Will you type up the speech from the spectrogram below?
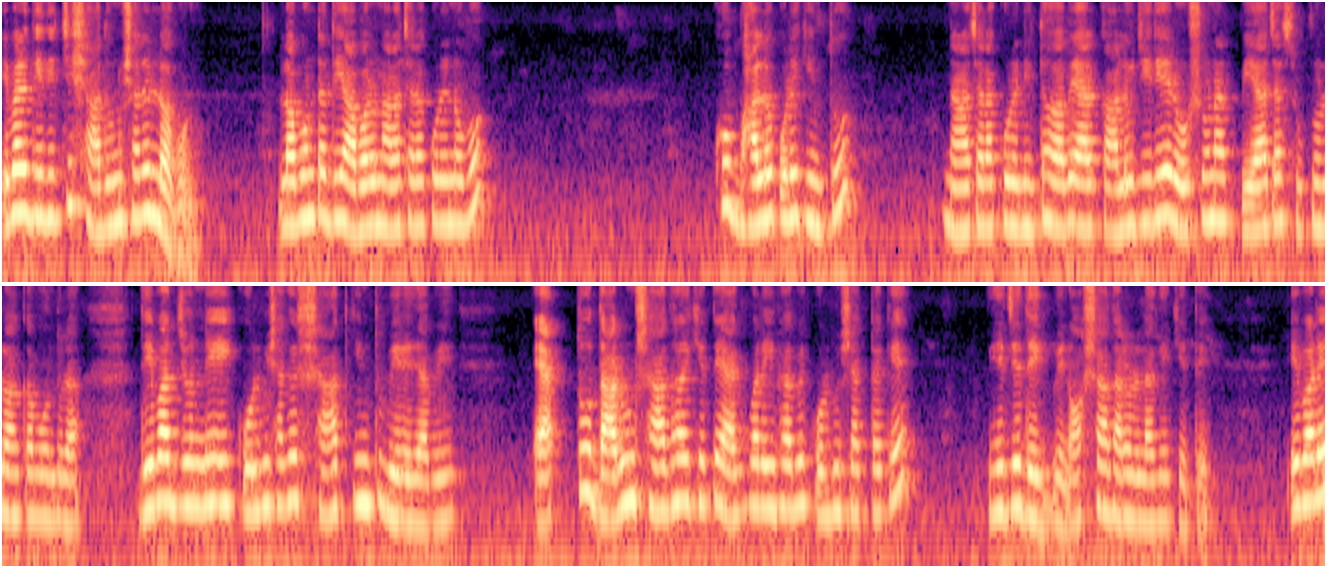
এবারে দিয়ে দিচ্ছি স্বাদ অনুসারে লবণ। লবণটা দিয়ে আবারও নাড়াচাড়া করে নেব। খুব ভালো করে কিন্তু নাড়াচাড়া করে নিতে হবে। আর কালো জিরে, রসুন আর পেঁয়াজ আর শুকনো লঙ্কা বন্ধুরা, দেবার জন্যে এই কলমি শাকের স্বাদ কিন্তু বেড়ে যাবে। এত দারুণ স্বাদ হয় খেতে, একবার এইভাবে কলমি শাকটাকে ভেজে দেখবেন, অসাধারণ লাগে খেতে। এবারে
